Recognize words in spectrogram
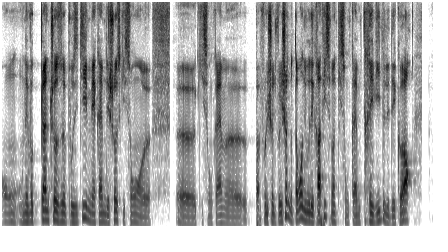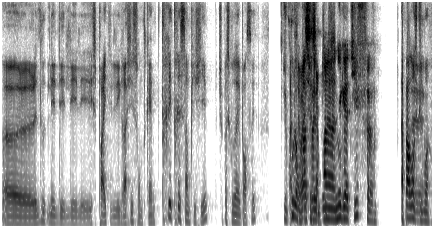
on, évoque plein de choses positives, mais il y a quand même des choses qui sont, euh, euh, qui sont quand même euh, pas folichon, folichon, notamment au niveau des graphismes, hein, qui sont quand même très vides, les décors. Euh, les, les, les, les sprites et les graphismes sont quand même très très simplifiés. Je sais pas ce que vous avez pensé. Du Ah, coup, là, c'est on vrai, passe sur les points simplifié. négatifs. Ah pardon, Euh, excuse-moi.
